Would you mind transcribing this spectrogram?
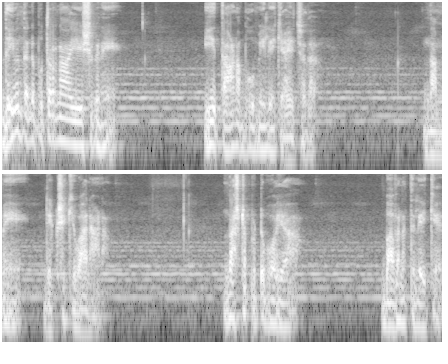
ദൈവം തന്റെ പുത്രനായ യേശുവിനെ ഈ താണഭൂമിയിലേക്ക് അയച്ചത് നമ്മെ രക്ഷിക്കുവാനാണ്. നഷ്ടപ്പെട്ടു പോയ ഭവനത്തിലേക്ക്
